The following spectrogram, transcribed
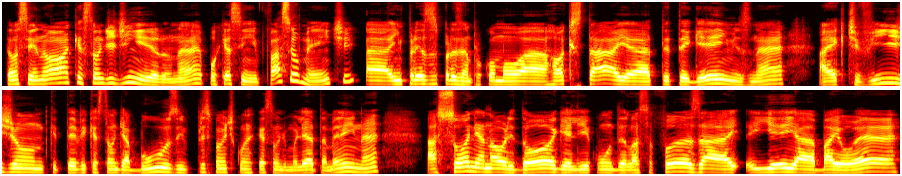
Então, assim, não é uma questão de dinheiro, né? Porque, assim, facilmente, a empresas, por exemplo, como a Rockstar e a TT Games, né? A Activision, que teve questão de abuso, principalmente com a questão de mulher também, né? A Sony, a Naughty Dog ali com o The Last of Us, a EA, a BioWare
